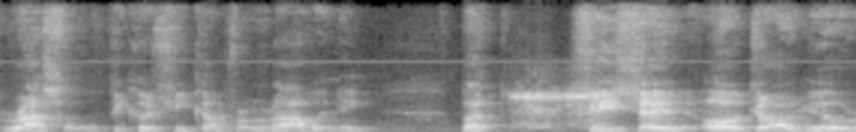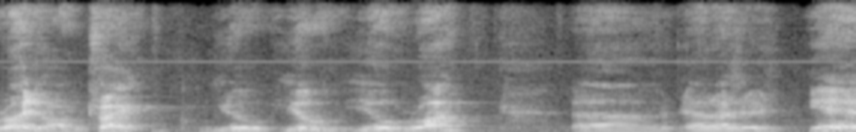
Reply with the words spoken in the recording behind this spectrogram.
Russell because she come from Rawene, but she's saying, "Oh, John, you're right on track. You you you're right." Uh, and I said, "Yeah,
